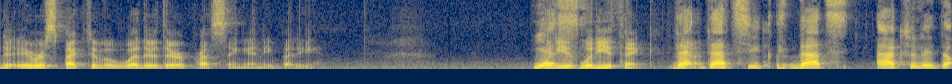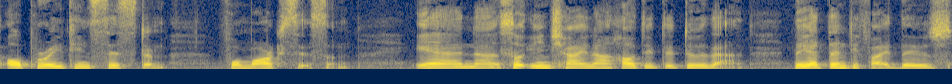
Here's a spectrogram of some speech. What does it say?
irrespective of whether they're oppressing anybody. Yes. What do you, what do you think? That, Yeah. that's, that's actually the operating system for Marxism. And uh, so in China, how did they do that? They identified those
